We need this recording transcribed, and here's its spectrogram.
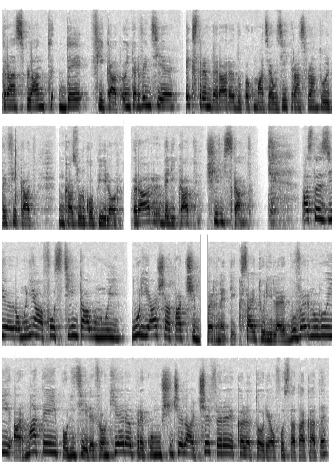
transplant de ficat. O intervenție extrem de rară, după cum ați auzit, transplantul de ficat în cazul copiilor. Rar, delicat și riscant. Astăzi, România a fost ținta unui uriaș atac cibernetic. Site-urile guvernului, armatei, poliției de frontieră, precum și cel al CFR Călători au fost atacate.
